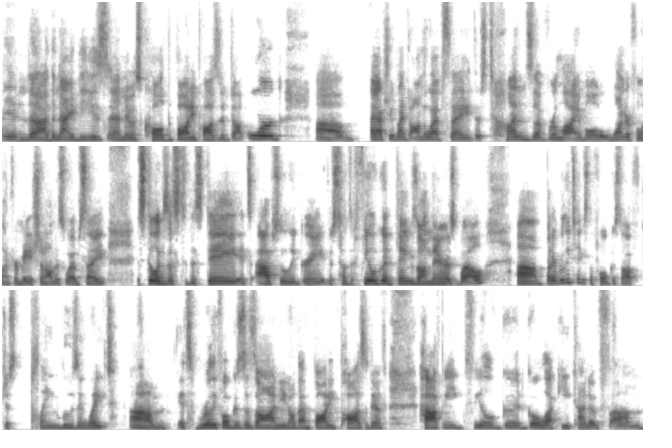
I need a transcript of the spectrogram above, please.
in the, the 90s and it was called thebodypositive.org um, I actually went on the website. There's tons of reliable, wonderful information on this website. It still exists to this day. It's absolutely great. There's tons of feel good things on there as well. Um, but it really takes the focus off just plain losing weight. Um, it's really focuses on, you know, that body positive, happy, feel good, go lucky kind of um,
